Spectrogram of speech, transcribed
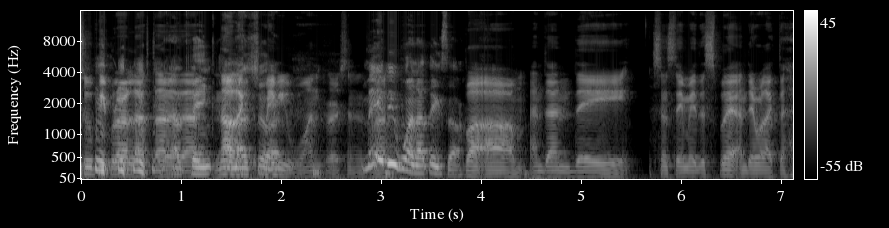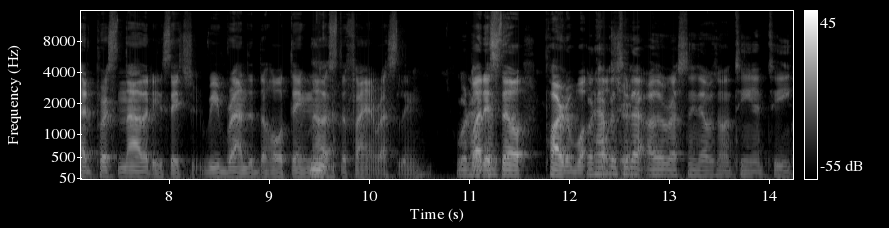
two people are left out of I that. think. no, I'm like not sure. maybe one person. Is Maybe left. one. I think so. But um, and then they since they made the split and they were like the head personalities, they rebranded the whole thing. Now Yeah. it's Defiant Wrestling, What but happened, it's still part of what. what happened to that other wrestling that was on TNT?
